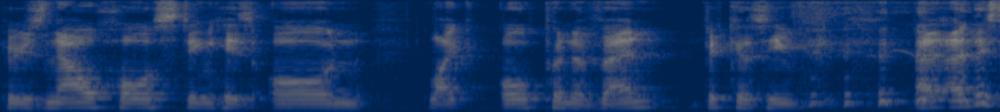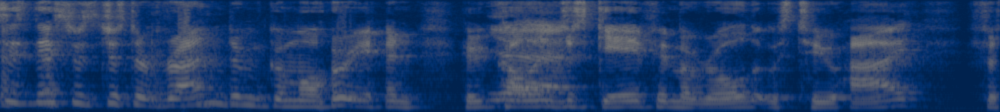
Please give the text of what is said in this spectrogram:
who's now hosting his own like open event because he and, this is this was just a random Gamorrean who Colin just gave him a roll that was too high for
